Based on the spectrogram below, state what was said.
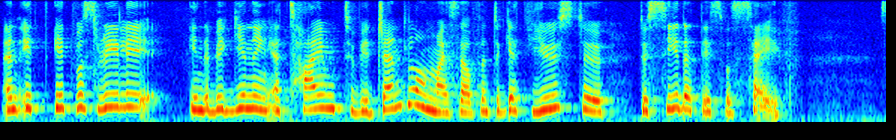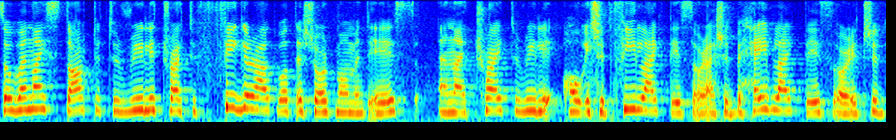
And it, it was really, in the beginning, a time to be gentle on myself and to get used to, to see that this was safe. So when I started to really try to figure out what a short moment is, and I tried to really, oh, it should feel like this, or I should behave like this, or it should,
